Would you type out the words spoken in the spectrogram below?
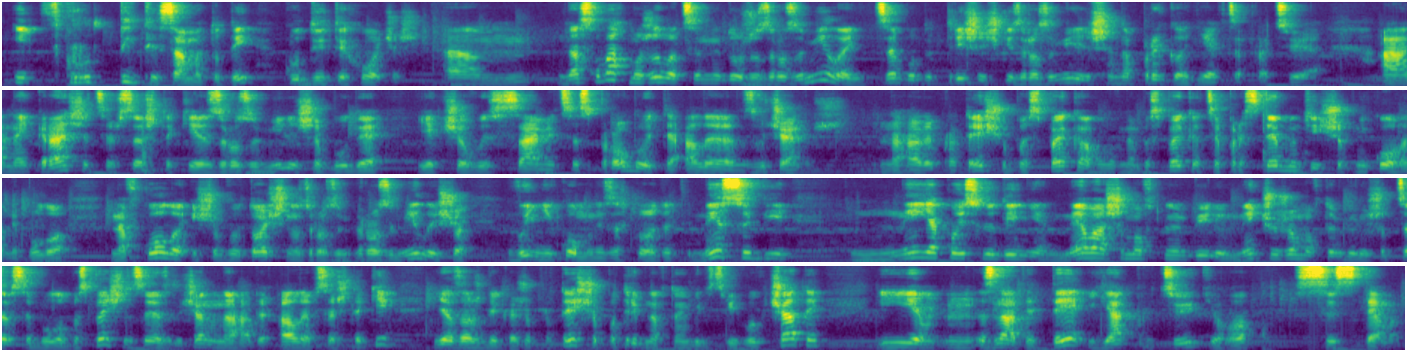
І вкрутити саме туди, куди ти хочеш. Ем, на словах, можливо, це не дуже зрозуміло, і це буде трішечки зрозуміліше на прикладі, як це працює. А найкраще це все ж таки зрозуміліше буде, якщо ви самі це спробуєте, але звичайно ж. Нагадую про те, що безпека, головна безпека це пристебнутість, щоб нікого не було навколо, і щоб ви точно розуміли, що ви нікому не зашкодите ні собі, ні якоїсь людині, ні вашому автомобілю, ні чужому автомобілю, щоб це все було безпечно, це я звичайно нагадую. Але все ж таки я завжди кажу про те, що потрібно автомобіль свій вивчати і знати те, як працюють його системи.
